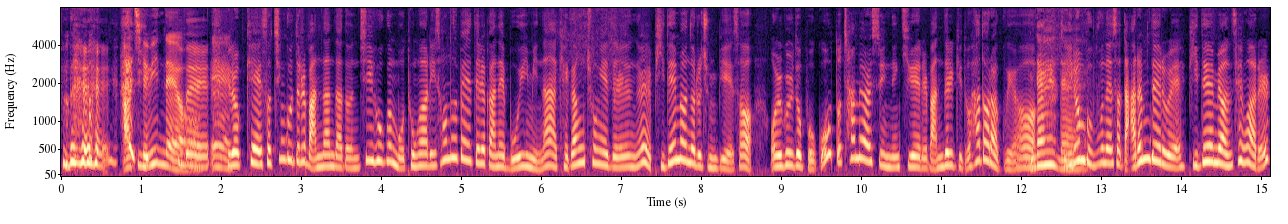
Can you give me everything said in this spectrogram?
네. 아, 재밌네요. 네. 예. 이렇게 해서 친구들을 만난다든지 혹은 뭐 동아리 선후배들 간의 모임이나 개강총회 등을 비대면으로 준비해서 얼굴도 보고 또 참여할 수 있는 기회를 만들기도 하더라고요. 네, 네. 이런 부분에서 나름대로의 비대면 생활을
